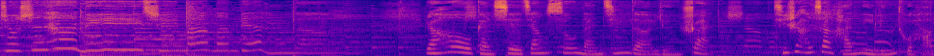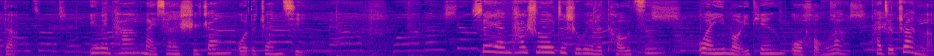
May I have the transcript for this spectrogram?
就是和然后感谢江苏南京的林帅，其实很想喊你林土豪的，因为他买下了十张我的专辑。虽然他说这是为了投资，万一某一天我红了，他就赚了。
